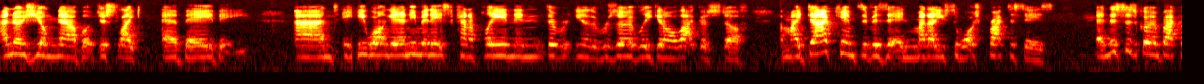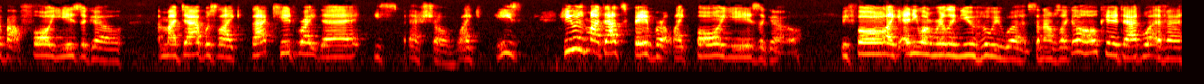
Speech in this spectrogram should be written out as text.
I know he's young now, but just like a baby. And he won't get any minutes, kind of playing in the you know the reserve league and all that good stuff. And my dad came to visit, and my dad used to watch practices. And this is going back about four years ago. And my dad was like, "That kid right there, he's special. Like he's he was my dad's favorite like four years ago before like anyone really knew who he was. And i was like oh okay dad whatever.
